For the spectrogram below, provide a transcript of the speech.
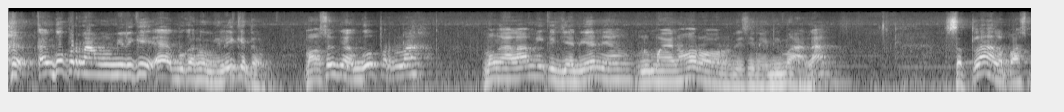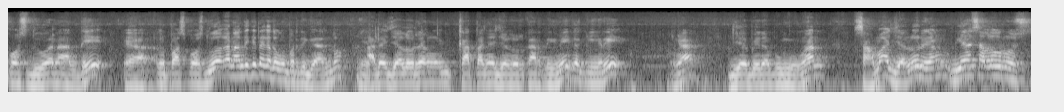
kan gue pernah memiliki eh bukan memiliki tuh. Maksudnya gue pernah mengalami kejadian yang lumayan horor di sini di mana setelah lepas pos 2 nanti ya lepas pos 2 kan nanti kita ketemu pertigaan tuh. Ada jalur yang katanya jalur Kartini ke kiri ya dia beda punggungan sama jalur yang biasa lurus.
